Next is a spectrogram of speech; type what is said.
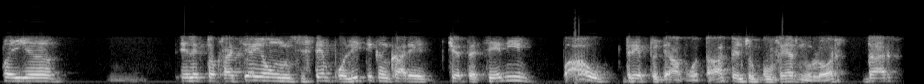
Păi, uh, electocrația e un sistem politic în care cetățenii au dreptul de a vota pentru guvernul lor, dar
